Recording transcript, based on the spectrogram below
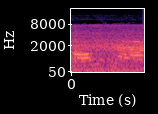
ของสาม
